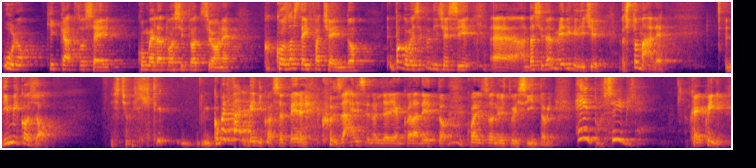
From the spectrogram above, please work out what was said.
Uno, chi cazzo sei? Com'è la tua situazione? C- cosa stai facendo? È un po' come se tu dicessi, eh, andassi dal medico e dici, sto male, dimmi cos'ho. Come fa il medico a sapere cos'hai se non gli hai ancora detto quali sono i tuoi sintomi? È impossibile. Ok, quindi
